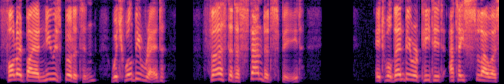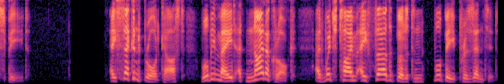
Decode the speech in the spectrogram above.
followed by a news bulletin which will be read first at a standard speed. It will then be repeated at a slower speed. A second broadcast will be made at 9 o'clock, at which time a further bulletin will be presented.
